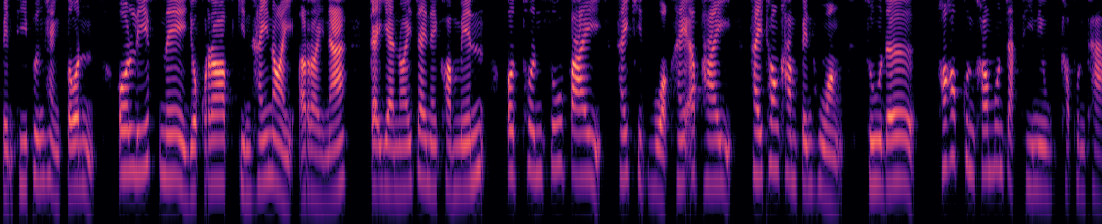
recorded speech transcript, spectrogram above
เป็นที่พึ่งแห่งตน โอลิฟเนยกรอบกินให้หน่อยอร่อยนะกะอย่าน้อยใจในคอมเมนต์ อดทนสู้ไป ให้คิดบวกให้อภัย ให้ท่องคำเป็นห่วง ซูเดอร์ขอขอบคุณข้อมูลจากทีนิวส์ขอบคุณค่ะ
